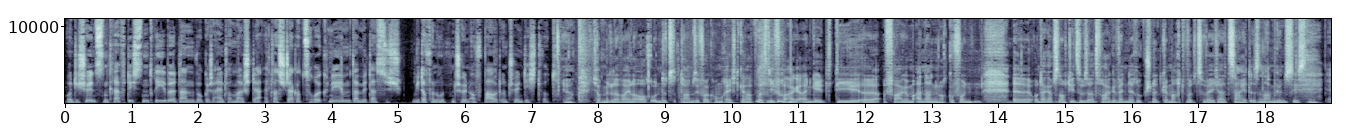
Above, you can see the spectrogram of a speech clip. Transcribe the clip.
und die schönsten kräftigsten Triebe dann wirklich einfach mal stär etwas stärker zurücknehmen, damit das sich wieder von unten schön aufbaut und schön dicht wird. Ja, ich habe mittlerweile auch, und da haben Sie vollkommen recht gehabt, was die Frage angeht, die äh, Frage im Anhang noch gefunden. Äh, und da gab es noch die Zusatzfrage, wenn der Rückschnitt gemacht wird, zu welcher Zeit ist es am günstigsten? Äh,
